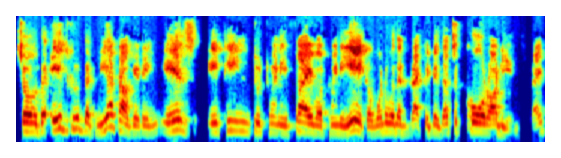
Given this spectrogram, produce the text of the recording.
So the age group that we are targeting is 18 to 25 or 28 or whatever that bracket is. That's a core audience, right?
